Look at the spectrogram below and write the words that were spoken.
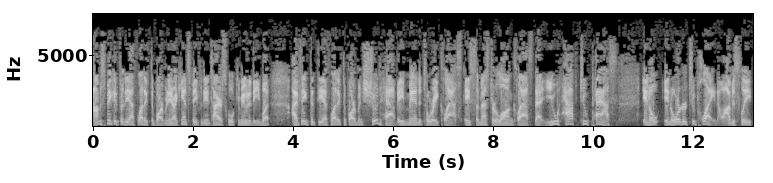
i'm speaking for the athletic department here i can't speak for the entire school community but i think that the athletic department should have a mandatory class a semester long class that you have to pass you know in order to play now obviously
